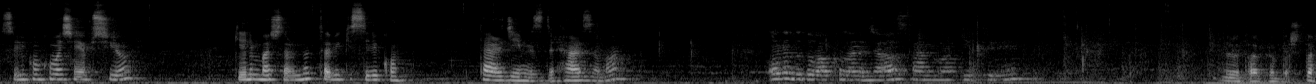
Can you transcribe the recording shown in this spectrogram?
silikon kumaşa yapışıyor. Gelin başlarında tabii ki silikon tercihimizdir her zaman. Onu da dolap kullanacağız. Ben dolap getireyim. Evet arkadaşlar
